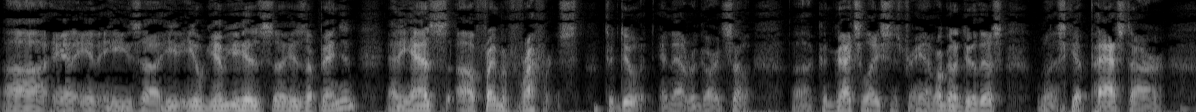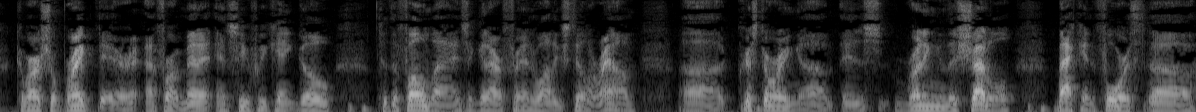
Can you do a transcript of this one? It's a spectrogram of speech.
uh, and and he's uh, he he'll give you his uh, his opinion, and he has a frame of reference to do it in that regard. So, uh, congratulations for him. We're going to do this. We're going to skip past our commercial break there uh, for a minute and see if we can't go to the phone lines and get our friend while he's still around. Uh, Chris Doering uh, is running the shuttle back and forth uh,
